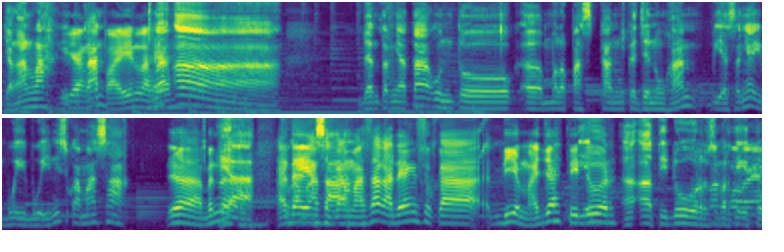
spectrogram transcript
janganlah gitu ya kan ngapain lah ya Nah, ah. dan ternyata untuk eh, melepaskan kejenuhan biasanya ibu-ibu ini suka masak ya benar Ya, ada yang suka masak. masak ada yang suka diem aja tidur Eh, eh, tidur seperti itu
